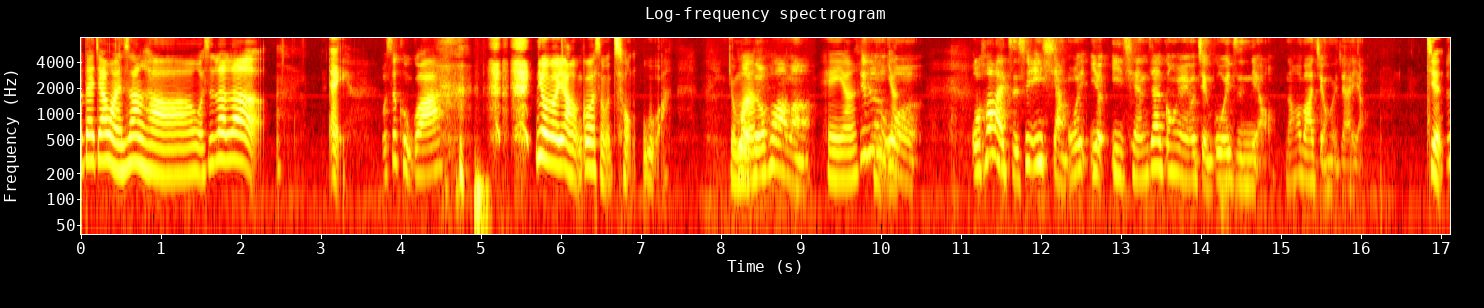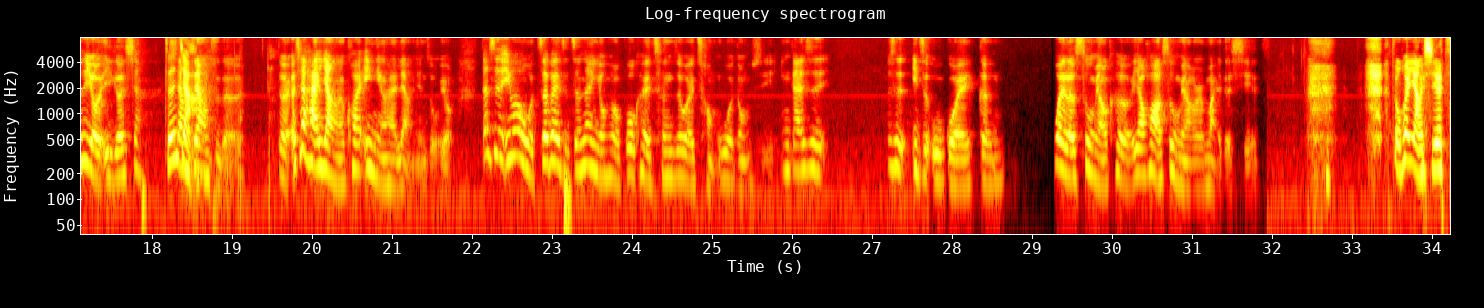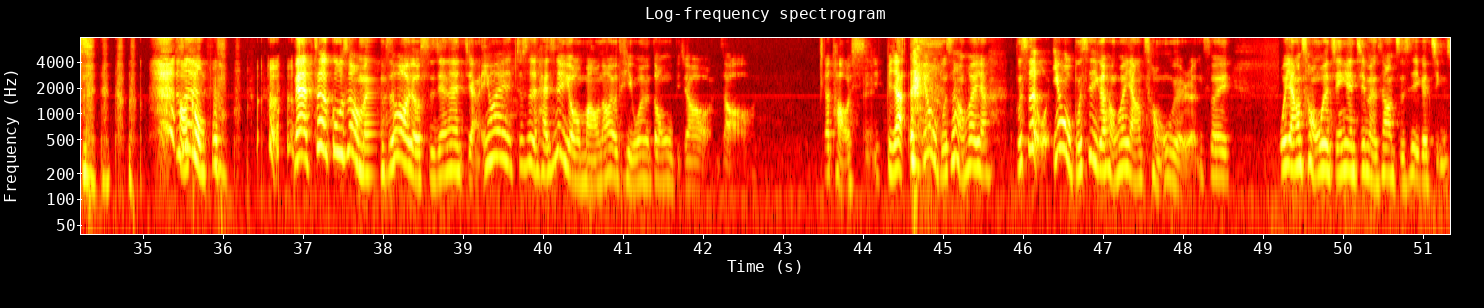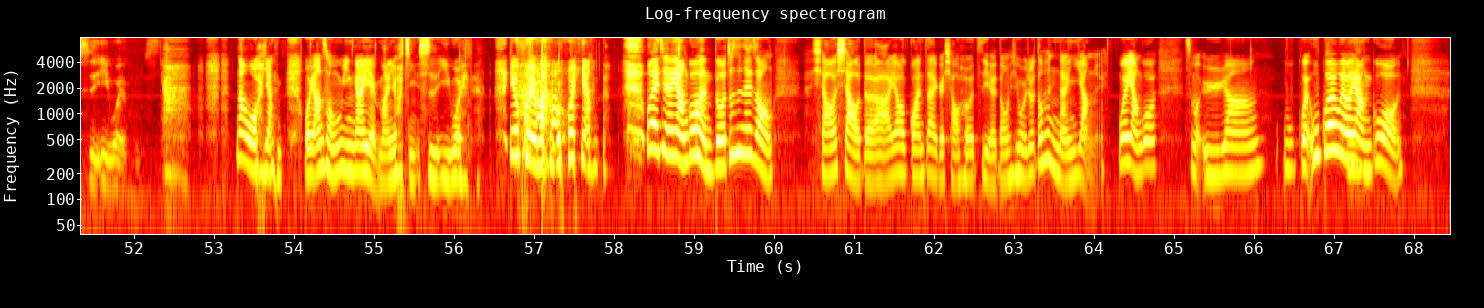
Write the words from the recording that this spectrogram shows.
Hello，大家晚上好，我是乐乐。哎，我是苦瓜。你有没有养过什么宠物啊？有吗？我的话嘛，嘿呀，其实我我后来仔细一想，我有以前在公园有捡过一只鸟，然后把它捡回家养。捡就是有一个像真假这样子的，对，而且还养了快一年还两年左右。但是因为我这辈子真正拥有过可以称之为宠物的东西，应该是就是一只乌龟跟为了素描课要画素描而买的鞋子。总会养蝎子？好恐怖！没有这个故事，我们之后有时间再讲。因为就是还是有毛然后有体温的动物比较，你知道，比较讨喜。比较，因为我不是很会养，不是因为我不是一个很会养宠物的人，所以我养宠物的经验基本上只是一个警示意味的故事。那我养我养宠物应该也蛮有警示意味的，因为我也蛮不会养的。我以前养过很多，就是那种小小的啊，要关在一个小盒子里的东西，我觉得都很难养哎。我也养过什么鱼啊、乌龟，乌龟我有养过，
